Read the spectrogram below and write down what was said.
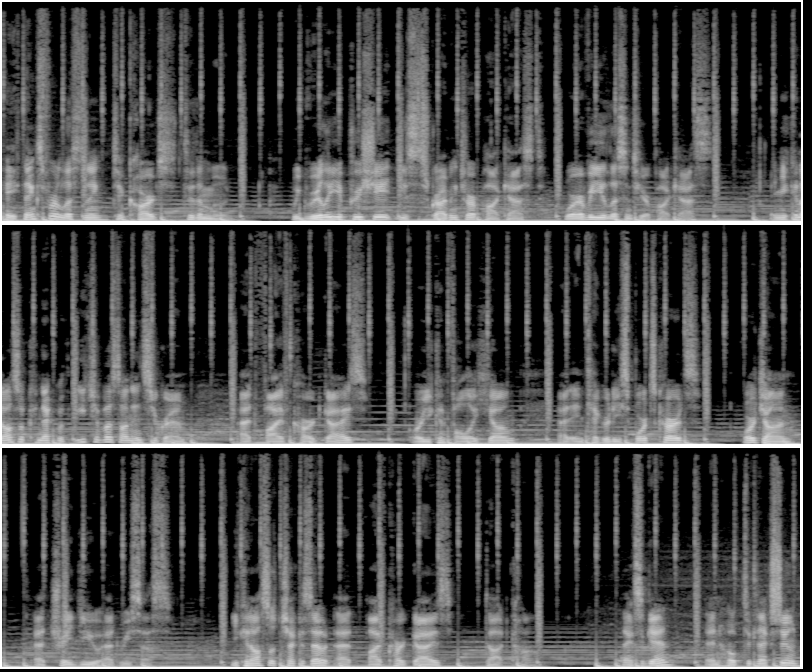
Hey, thanks for listening to Cards to the Moon. We'd really appreciate you subscribing to our podcast wherever you listen to your podcasts. And you can also connect with each of us on Instagram at 5cardguys, or you can follow Hyung at Integrity Sports Cards, or John at TradeU at Recess. You can also check us out at 5cardguys.com. Thanks again, and hope to connect soon.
